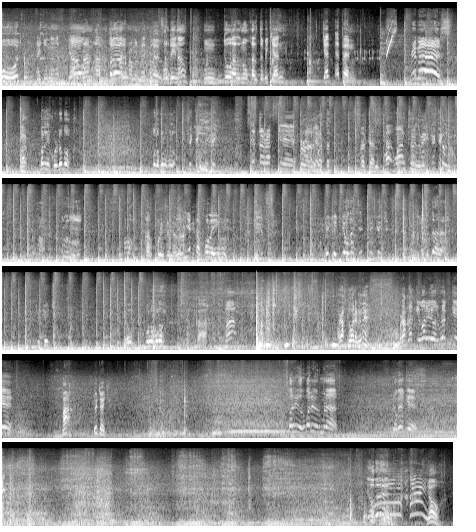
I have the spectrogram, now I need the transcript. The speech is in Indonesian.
Ford. No kalte bikin. Chat appen. Reverse! Ma, balik ko dobok. Bolo, bolo, bolo. Akan. Ma, one, two, three, cik, cik. Kan puling sendiri. Ya pulling. Cik, cik, yo, that's it. Cik, cik. Ada darah. Bolo, ったか。まあ。ラッキー割れるね。ラッキー割れるラッキーまあよいちょい。割れる割れるやべえけ。や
